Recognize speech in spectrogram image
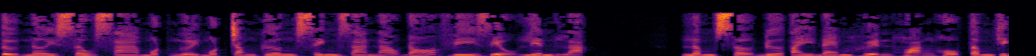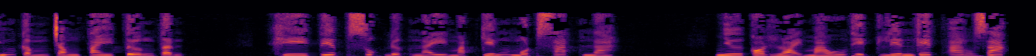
từ nơi sâu xa một người một trong gương sinh ra nào đó vi diệu liên lạc. Lâm sở đưa tay đem huyền hoàng hộ tâm kính cầm trong tay tường tận. Khi tiếp xúc được này mặt kiếng một sát na. Như có loại máu thịt liên kết ảo giác.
